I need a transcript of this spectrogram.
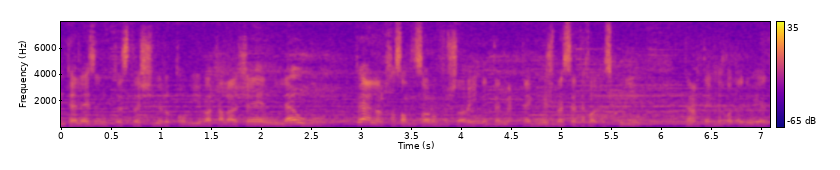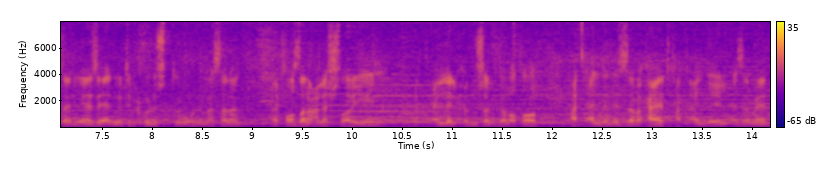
أنت لازم تستشير طبيبك علشان لو فعلا حصل تصرف في الشرايين أنت محتاج مش بس تاخد أسبرين أنت محتاج تاخد أدوية تانية زي أدوية الكوليسترول مثلا حفاظا على الشرايين. هتقلل حدوث الجلطات هتقلل الذبحات هتقلل الأزمات.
